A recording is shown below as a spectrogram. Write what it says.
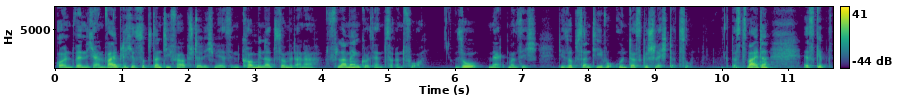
Und wenn ich ein weibliches Substantiv habe, stelle ich mir es in Kombination mit einer Flamenco-Tänzerin vor. So merkt man sich die Substantive und das Geschlecht dazu. Das zweite, es gibt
